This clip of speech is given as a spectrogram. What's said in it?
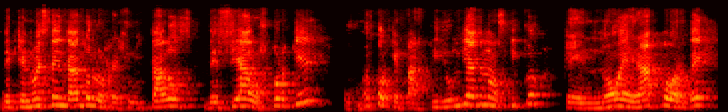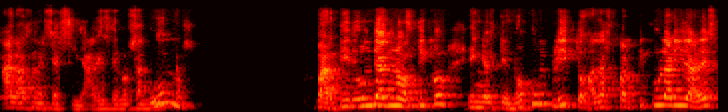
de que no estén dando los resultados deseados. ¿Por qué? Uno, porque partí de un diagnóstico que no era acorde a las necesidades de los alumnos. Partí de un diagnóstico en el que no cumplí todas las particularidades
